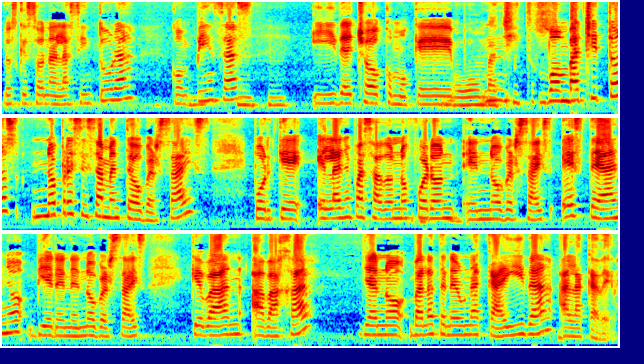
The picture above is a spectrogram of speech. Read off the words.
los que son a la cintura, con pinzas. Y de hecho como que bombachitos. Mm, bombachitos no precisamente oversize porque el año pasado no fueron en oversize este año vienen en oversize que van a bajar ya no van a tener una caída a la cadera.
